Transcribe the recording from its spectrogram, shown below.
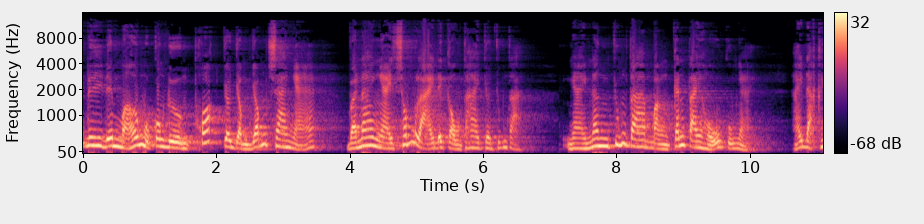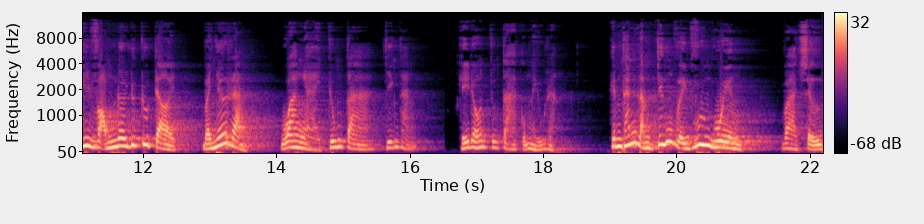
đi để mở một con đường thoát cho dòng giống sa ngã và nay Ngài sống lại để cầu thai cho chúng ta. Ngài nâng chúng ta bằng cánh tay hữu của Ngài. Hãy đặt hy vọng nơi Đức Chúa Trời và nhớ rằng qua Ngài chúng ta chiến thắng. Khi đó chúng ta cũng hiểu rằng Kinh Thánh làm chứng về vương quyền và sự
